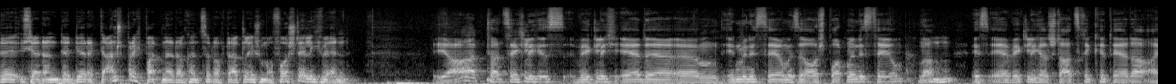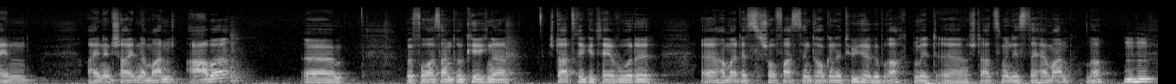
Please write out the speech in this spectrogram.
Der ist ja dann der direkte Ansprechpartner, da kannst du doch da gleich schon mal vorstellig werden. Ja, tatsächlich ist wirklich er der ähm, Innenministerium, ist ja auch Sportministerium, ne? mhm. ist er wirklich als Staatssekretär da ein, ein entscheidender Mann. Aber ähm, bevor Sandro Kirchner Staatssekretär wurde, äh, haben wir das schon fast in trockene Tücher gebracht mit äh, Staatsminister Hermann. Ne? Mhm.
